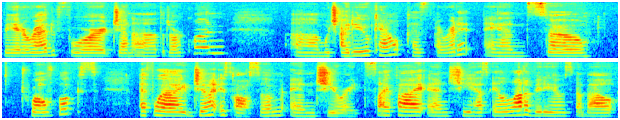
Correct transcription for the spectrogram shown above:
beta read for Jenna the Dark One, um, which I do count because I read it, and so 12 books. FYI, Jenna is awesome and she writes sci-fi and she has a lot of videos about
